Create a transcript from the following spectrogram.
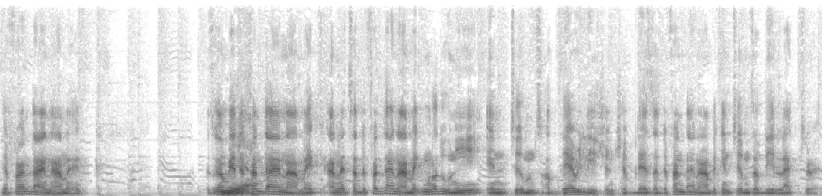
Different dynamic. It's going to be a Yeah. different dynamic, and it's a different dynamic not only in terms of their relationship. There's a different dynamic in terms of the electorate.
